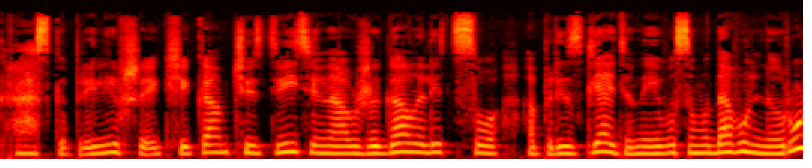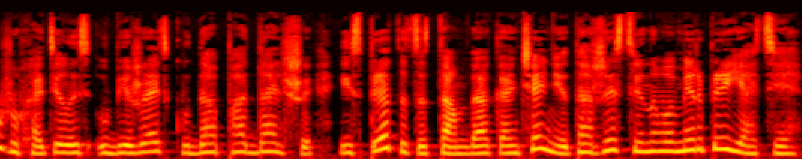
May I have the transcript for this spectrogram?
Краска, прилившая к щекам, чувствительно обжигала лицо, а при взгляде на его самодовольную рожу хотелось убежать куда подальше и спрятаться там до окончания торжественного мероприятия.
